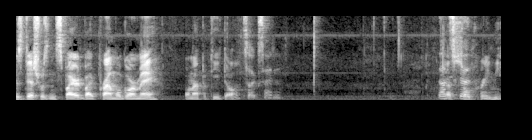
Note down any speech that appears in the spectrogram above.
This dish was inspired by Primal Gourmet. Bon appetito. I'm so excited. That's, That's, so creamy.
